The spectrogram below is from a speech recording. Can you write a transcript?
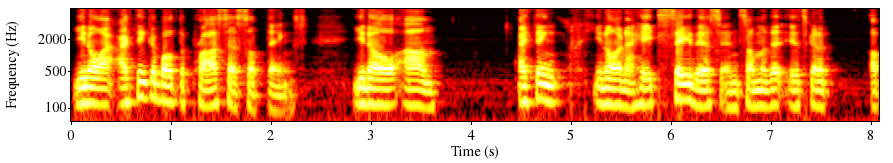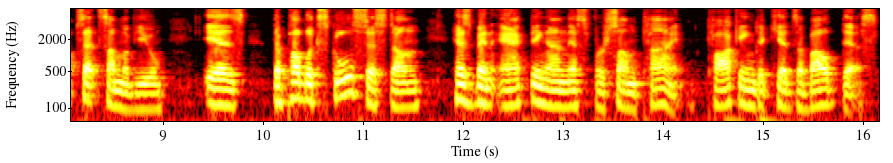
You know, I, I think about the process of things. You know, um, I think, you know, and I hate to say this, and some of it, it's going to upset some of you, is the public school system has been acting on this for some time, talking to kids about this.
